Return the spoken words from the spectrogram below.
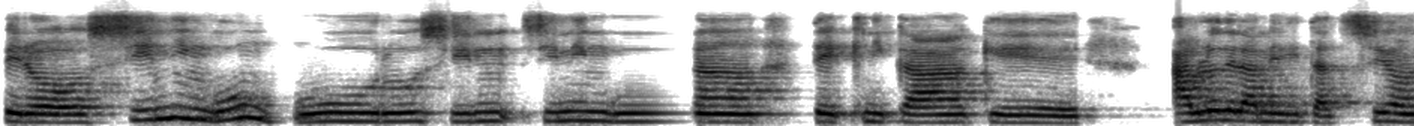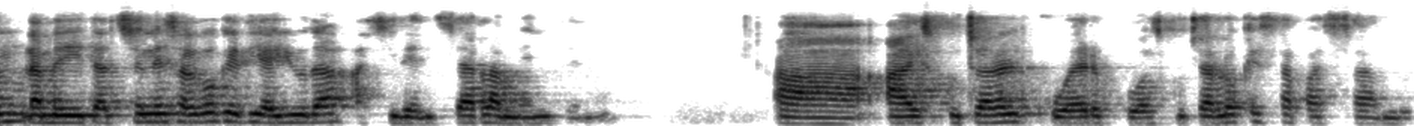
pero sin ningún guru, sin, sin ninguna técnica que... Hablo de la meditación. La meditación es algo que te ayuda a silenciar la mente, a, a escuchar el cuerpo, a escuchar lo que está pasando.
